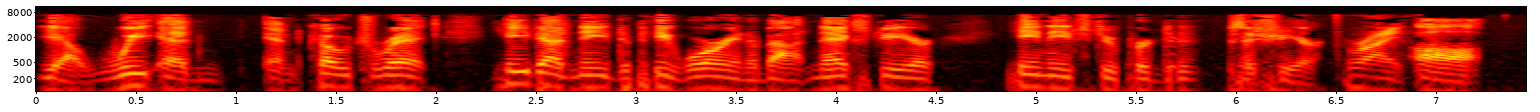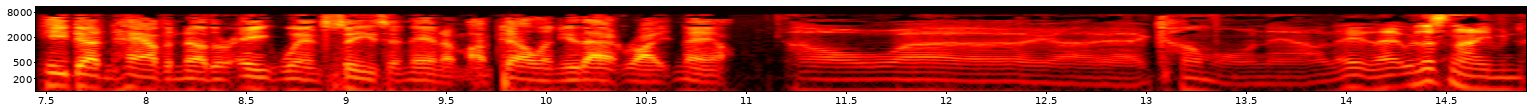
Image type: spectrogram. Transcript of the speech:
yeah, we, and, and coach Richt, he doesn't need to be worrying about next year. He needs to produce this year. Right. Uh, he doesn't have another eight win season in him. I'm telling you that right now. Oh, uh, come on now. Let- let- Let's not even.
